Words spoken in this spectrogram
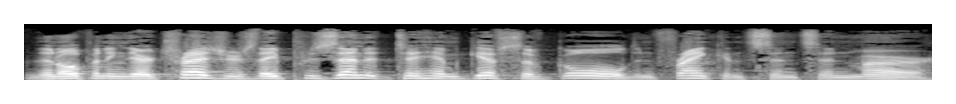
And then, opening their treasures, they presented to him gifts of gold and frankincense and myrrh.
